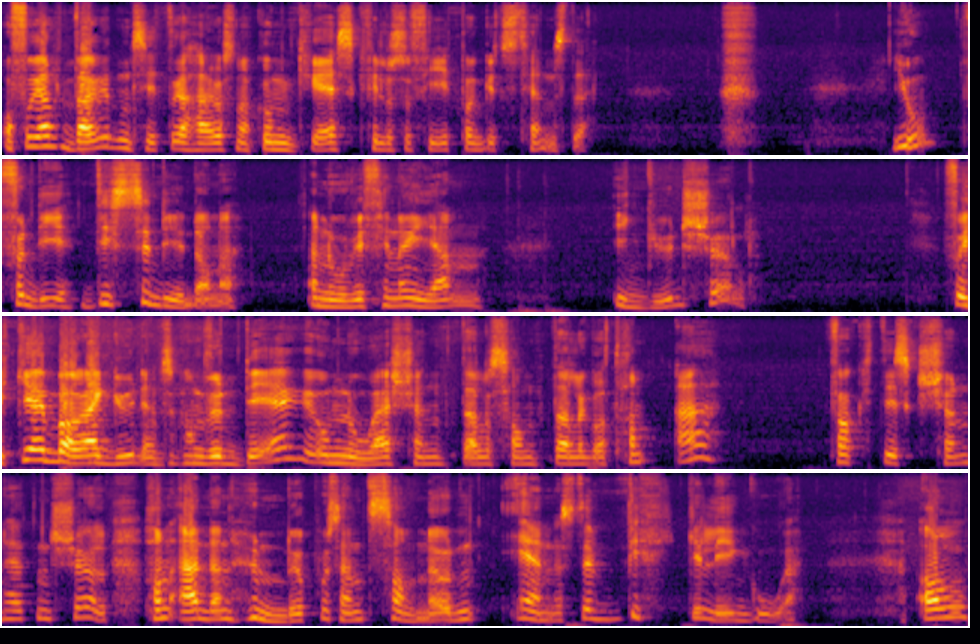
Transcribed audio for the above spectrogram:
Hvorfor i all verden sitter jeg her og snakker om gresk filosofi på en gudstjeneste? Jo, fordi disse dydene er noe vi finner igjen i Gud sjøl. For ikke bare er Gud en som kan vurdere om noe er skjønt eller sant eller godt. Han er faktisk skjønnheten sjøl. Han er den 100% sanne og den eneste virkelig gode. All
